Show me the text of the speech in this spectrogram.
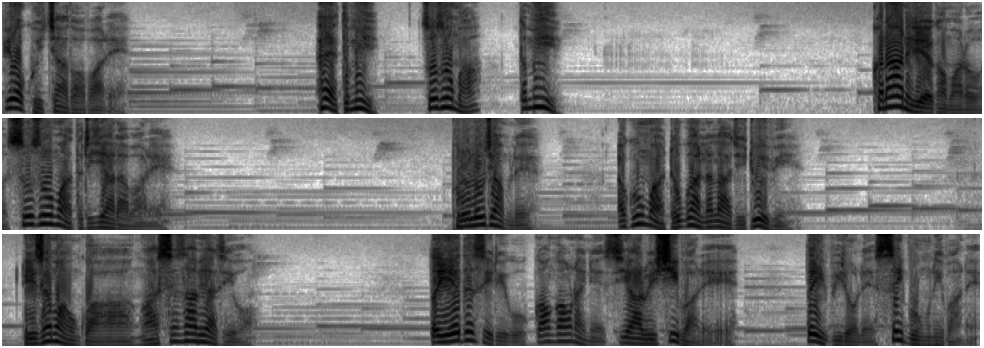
ပျော့ခွေကျသွားပါတယ်ဟဲ့သမီးစိုးစိုးမှသမီးခဏနေတဲ့အခါမှာတော့စိုးစိုးမှတတိရလာပါတယ် ဘယ်လိုလုပ်ကြမလဲအခုမှဒုက္ခလလကြီးတွေ့ပြီနေစမ်းမအောင်ကွာငါစဉ်းစားပြစီရောတရေသက်စီတွေကိုကောင်းကောင်းနိုင်တဲ့ဆရာတွေရှိပါတယ်တိတ်ပြီးတော့လဲစိတ်ပူမနေပါနဲ့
